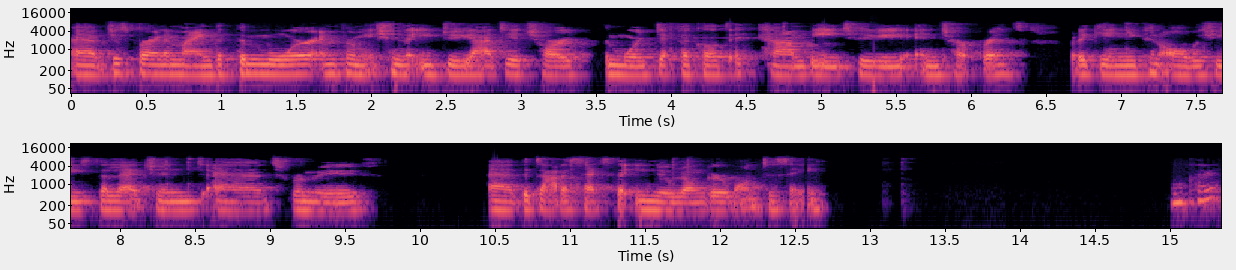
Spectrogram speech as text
Uh, just bearing in mind that the more information that you do add to a chart, the more difficult it can be to interpret. But again, you can always use the legend uh, to remove uh, the data sets that you no longer want to see. Okay,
